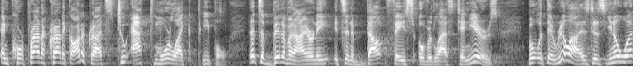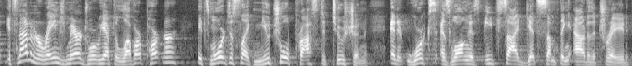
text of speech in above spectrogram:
and corporatocratic autocrats to act more like people. That's a bit of an irony. It's an about face over the last 10 years. But what they realized is, you know what? It's not an arranged marriage where we have to love our partner. It's more just like mutual prostitution, and it works as long as each side gets something out of the trade.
